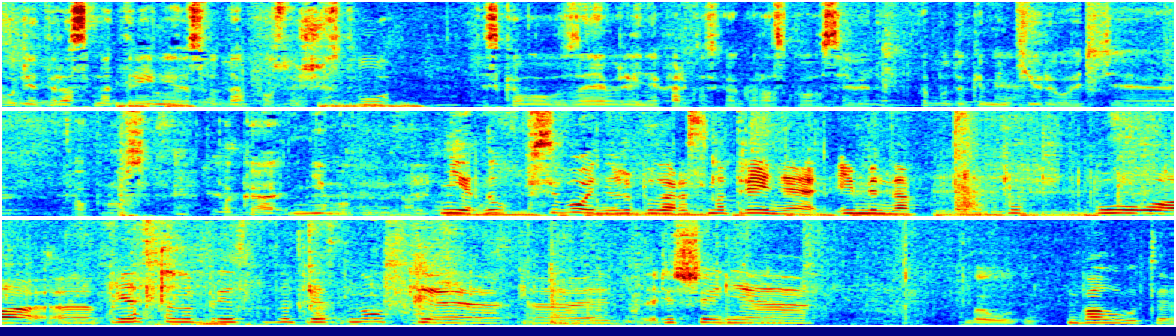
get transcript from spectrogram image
будет рассмотрение суда по существу искового заявления Харьковского городского совета, я буду комментировать э, вопрос. Пока не могу. Нет, ну сегодня же было рассмотрение именно по, по э, приостанов- приостанов- приостановке э, решения Балуты.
